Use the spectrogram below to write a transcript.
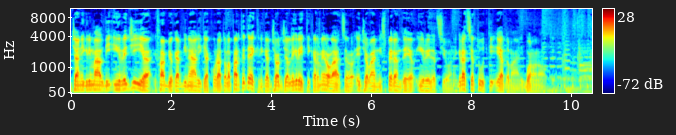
Gianni Grimaldi in regia, Fabio Cardinali che ha curato la parte tecnica, Giorgio Allegretti, Carmelo Lazzaro e Giovanni Sperandeo in redazione. Grazie a tutti e a domani. Buonanotte.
